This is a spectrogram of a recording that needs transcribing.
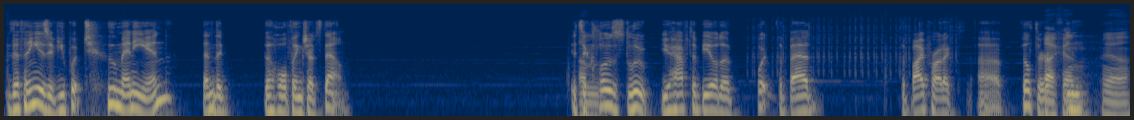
the thing is, if you put too many in, then the the whole thing shuts down. It's Um, a closed loop. You have to be able to put the bad, the byproduct uh, filter Back in, in, yeah.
